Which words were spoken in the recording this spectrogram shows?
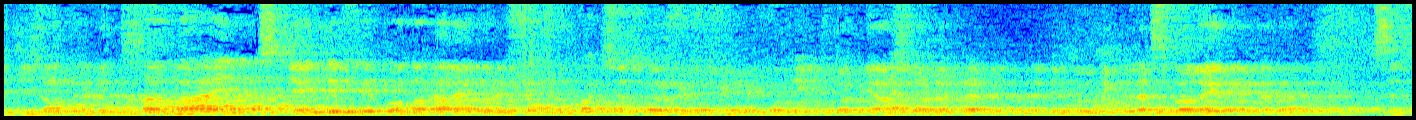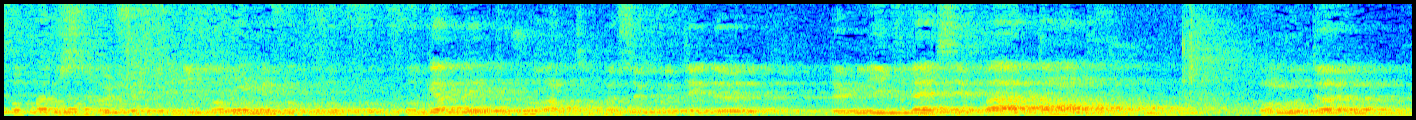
et disons que le travail, ce qui a été fait pendant la Révolution, il ne faut pas que ce soit juste une euphorie. Je reviens sur l'allégorie de la soirée tout à l'heure. Il ne faut pas que ce soit juste une euphorie, mais il faut, garder toujours un petit peu ce côté de, de l'ivresse et pas attendre qu'on nous donne.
